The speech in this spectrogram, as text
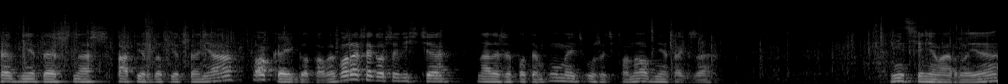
pewnie też nasz papier do pieczenia. Ok, gotowe. Woreczek oczywiście należy potem umyć, użyć ponownie, także nic się nie marnuje.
